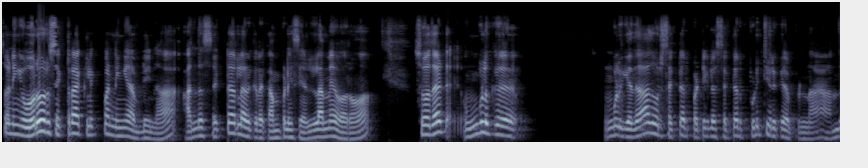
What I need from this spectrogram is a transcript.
ஸோ நீங்கள் ஒரு ஒரு செக்டராக கிளிக் பண்ணீங்க அப்படின்னா அந்த செக்டரில் இருக்கிற கம்பெனிஸ் எல்லாமே வரும். ஸோ தட் உங்களுக்கு உங்களுக்கு ஏதாவது ஒரு செக்டர் பர்ட்டிகுலர் செக்டர் பிடிச்சிருக்கு அப்படின்னா அந்த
